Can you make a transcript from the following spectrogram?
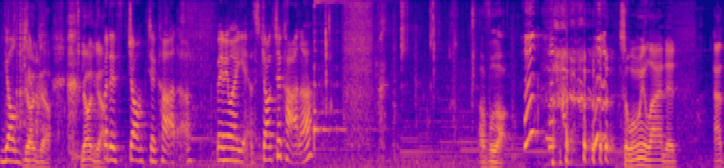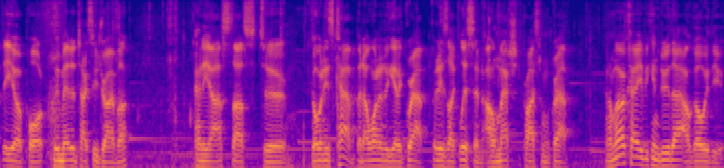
Yogja, Jogja. Jogja. but it's Jogjakarta. But anyway, yes, Jogjakarta. I forgot. so when we landed at the airport, we met a taxi driver and he asked us to go in his cab, but I wanted to get a grab. But he's like, listen, I'll match the price from grab. And I'm like, okay, if you can do that, I'll go with you.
